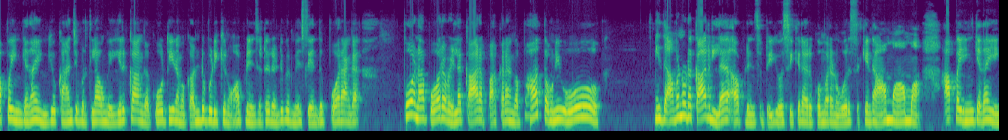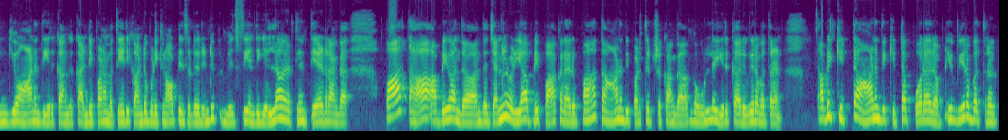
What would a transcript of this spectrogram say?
அப்போ இங்கே தான் எங்கேயோ காஞ்சிபுரத்தில் அவங்க இருக்காங்க. கோட்டி நம்ம கண்டுபிடிக்கணும். அப்படின்னு சொல்லிட்டு ரெண்டு பேருமே சேர்ந்து போகிறாங்க போனால் போகிற வழியில் காரை பார்க்குறாங்க பார்த்த ஓ இது அவனோட கார் இல்லை? அப்படின்னு சொல்லிட்டு யோசிக்கிறாரு குமரன் ஒரு செகண்ட் ஆமாம் ஆமாம் அப்போ இங்கே தான் எங்கேயோ ஆனந்தி இருக்காங்க. கண்டிப்பாக நம்ம தேடி கண்டுபிடிக்கணும். அப்படின்னு சொல்லிட்டு ரெண்டு பேரும் சேர்ந்து எல்லா இடத்துலையும் தேடுறாங்க. பார்த்தா அப்படியே அந்த அந்த ஜன்னல் வழியாக அப்படியே பார்க்குறாரு பார்த்தா ஆனந்தி படுத்துட்டு இருக்காங்க. அங்கே உள்ளே இருக்காரு வீரபத்ரன். அப்படியே கிட்ட ஆனந்தி கிட்ட போகிறாரு அப்படியே வீரபத்ரன்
